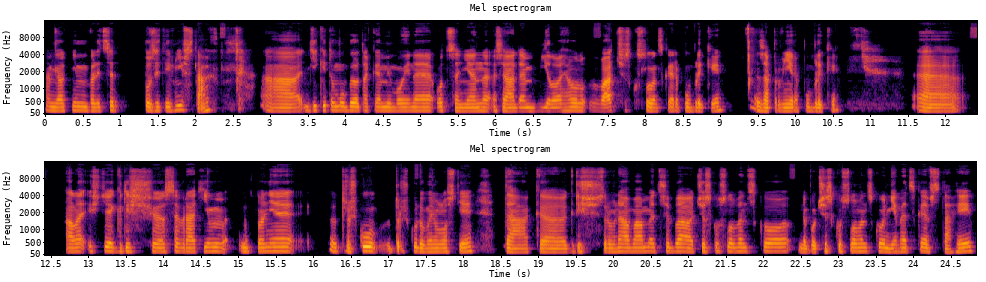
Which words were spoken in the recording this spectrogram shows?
a měl k ním velice pozitivní vztah. A díky tomu byl také mimo jiné oceněn řádem Bílého lva Československé republiky za první republiky. Eh, ale ještě když se vrátím úplně trošku, trošku do minulosti, tak eh, když srovnáváme třeba Československo nebo Československo-německé vztahy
